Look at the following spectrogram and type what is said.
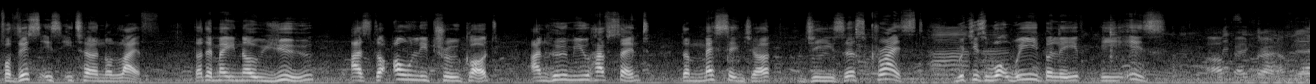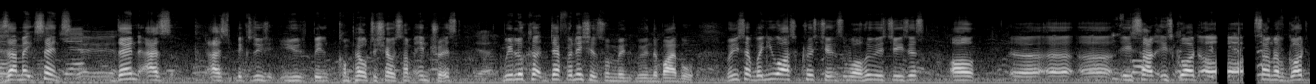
"For this is eternal life, that they may know you as the only true God, and whom you have sent, the messenger Jesus Christ, which is what we believe he is." Okay, fair enough. Yeah. Does that make sense? Yeah. Yeah, yeah, yeah. Then, as as because you, you've been compelled to show some interest, Yeah. we look at definitions from in, in the Bible. When you say when you ask Christians, well, who is Jesus? Oh, uh, uh, uh, He's he's God. son, he's God, or or Son of God.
